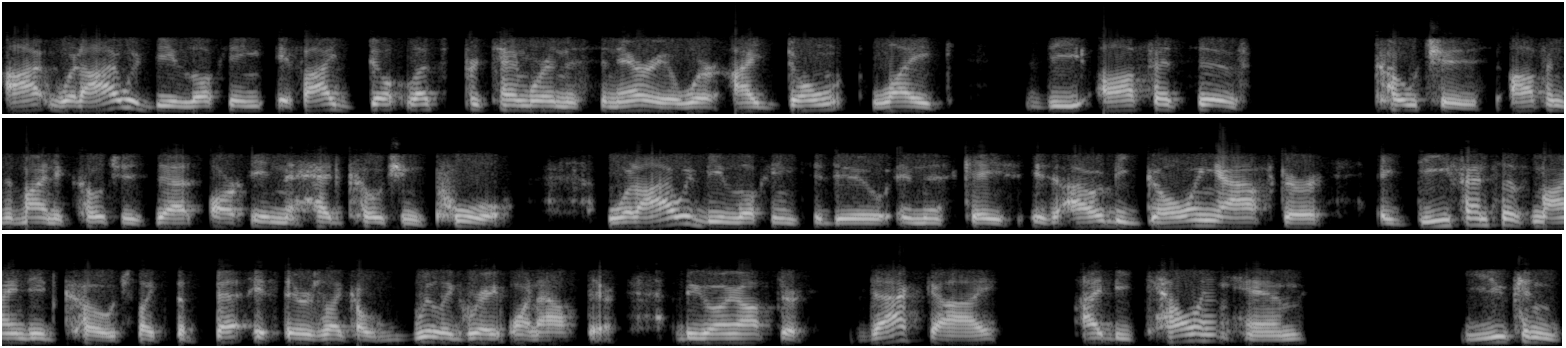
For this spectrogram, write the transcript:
I, what I would be looking if I don't let's pretend we're in the scenario where I don't like the offensive coaches, offensive minded coaches that are in the head coaching pool. What I would be looking to do in this case is I would be going after a defensive minded coach, like the be- if there's like a really great one out there, I'd be going after that guy. I'd be telling him, you can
